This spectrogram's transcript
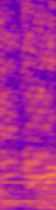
musical.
